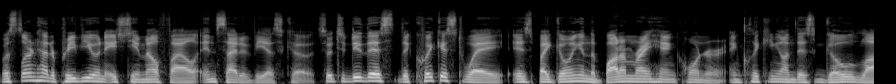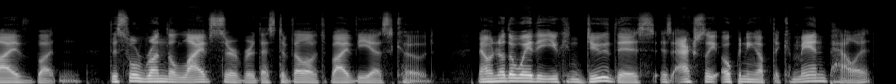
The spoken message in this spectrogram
Let's learn how to preview an HTML file inside of VS Code. So to do this, the quickest way is by going in the bottom right hand corner and clicking on this Go Live button. This will run the live server that's developed by VS Code. Now another way that you can do this is actually opening up the command palette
